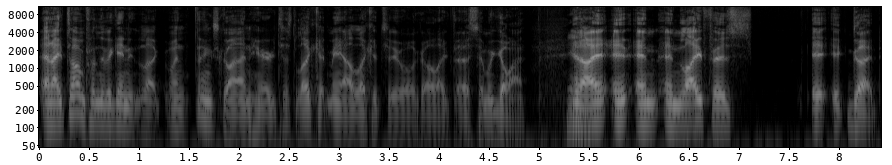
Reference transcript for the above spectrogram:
And I told them from the beginning, look, when things go on here, just look at me. I'll look at you. We'll go like this, and we go on. You know, I- and, and, and life is it, it good.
